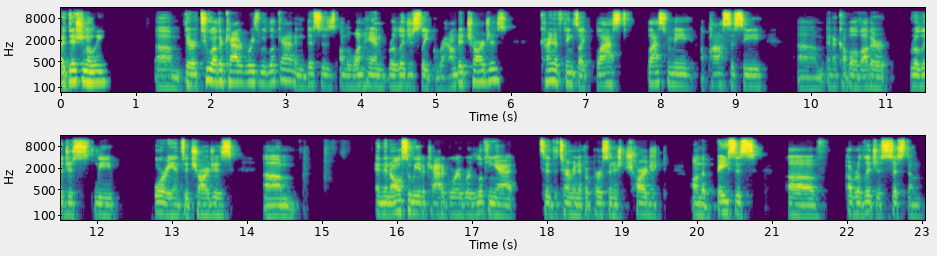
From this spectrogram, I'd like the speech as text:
Additionally, Um, there are two other categories we look at, and this is on the one hand, religiously grounded charges, kind of things like blast, blasphemy, apostasy, um, and a couple of other religiously oriented charges. Um, and then also we have a category we're looking at to determine if a person is charged on the basis of a religious system.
